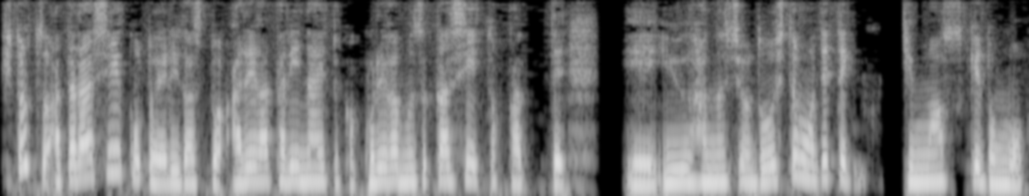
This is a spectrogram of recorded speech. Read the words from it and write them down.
一つ新しいことをやり出すと、あれが足りないとか、これが難しいとかって、えーいう話はどうしても出てきますけども、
